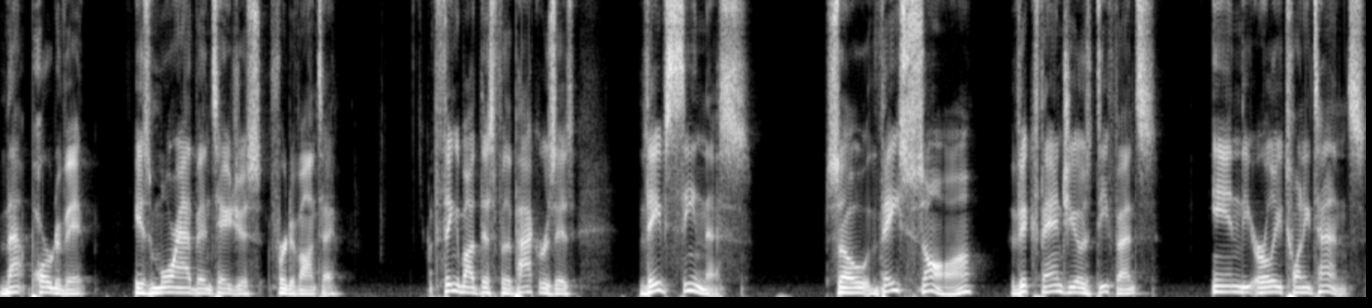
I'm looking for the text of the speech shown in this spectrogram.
that part of it is more advantageous for Davante. The thing about this for the Packers is they've seen this. So they saw Vic Fangio's defense in the early 2010s.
